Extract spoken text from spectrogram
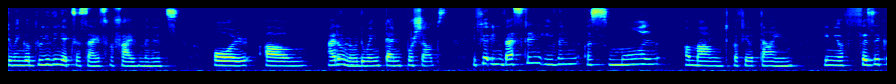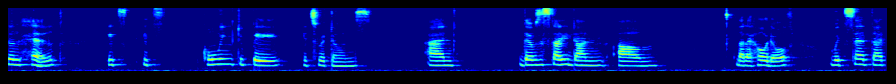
doing a breathing exercise for five minutes, or um, I don't know, doing 10 push ups, if you're investing even a small amount of your time in your physical health, it's it's going to pay its returns. And there was a study done um, that I heard of, which said that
